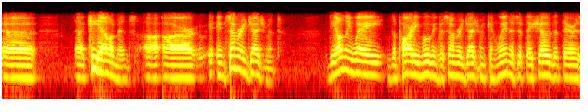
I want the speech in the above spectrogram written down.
uh, uh, key elements are, are in summary judgment. The only way the party moving for summary judgment can win is if they show that there is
